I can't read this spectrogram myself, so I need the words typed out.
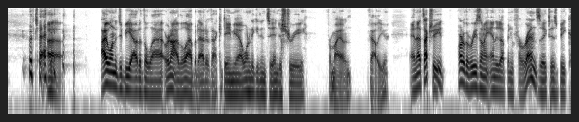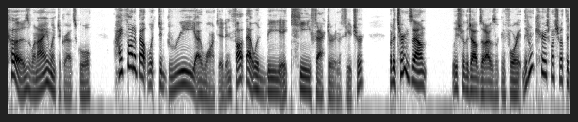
okay. Uh, I wanted to be out of the lab, or not out of the lab, but out of academia. I wanted to get into industry for my own value. And that's actually part of the reason I ended up in forensics is because when I went to grad school, I thought about what degree I wanted and thought that would be a key factor in the future. But it turns out, at least for the jobs that I was looking for, they don't care as much about the,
